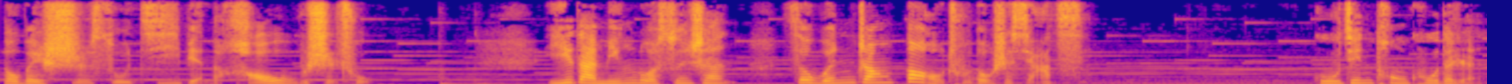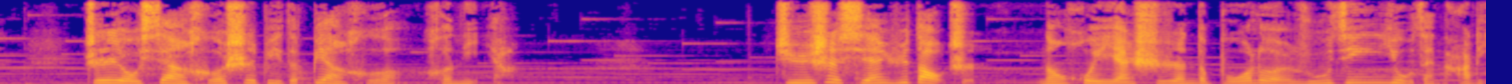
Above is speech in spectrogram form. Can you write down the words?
都被世俗讥贬的毫无是处。一旦名落孙山，则文章到处都是瑕疵。古今痛哭的人，只有现和氏璧的卞和和你呀。举世咸鱼倒置。能慧眼识人的伯乐，如今又在哪里？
